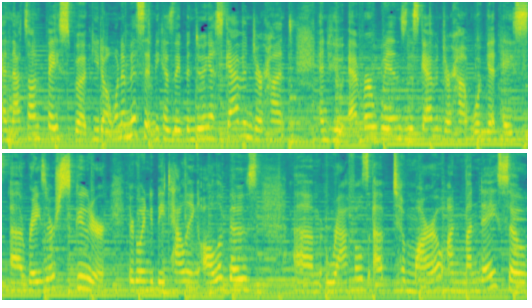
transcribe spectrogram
and that's on Facebook. You don't want to miss it because they've been doing a scavenger hunt and whoever wins the scavenger hunt will get a, a Razor scooter. They're going to be tallying all of those um, raffles up tomorrow on Monday. So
